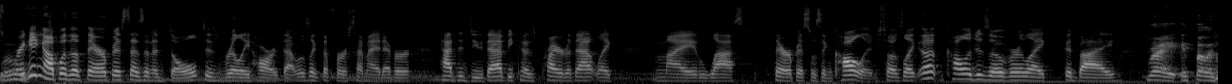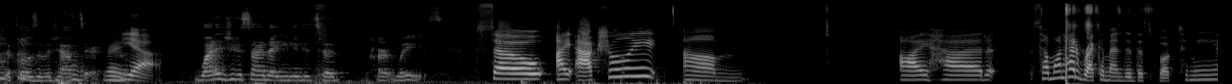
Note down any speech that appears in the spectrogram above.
Whoa. Breaking up with a therapist as an adult is really hard. That was like the first time I had ever had to do that because prior to that, like my last therapist was in college. So I was like, oh, college is over. Like, goodbye. Right. It felt like the close of a chapter. Right. Yeah. Why did you decide that you needed to part ways? So I actually, um, I had someone had recommended this book to me.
